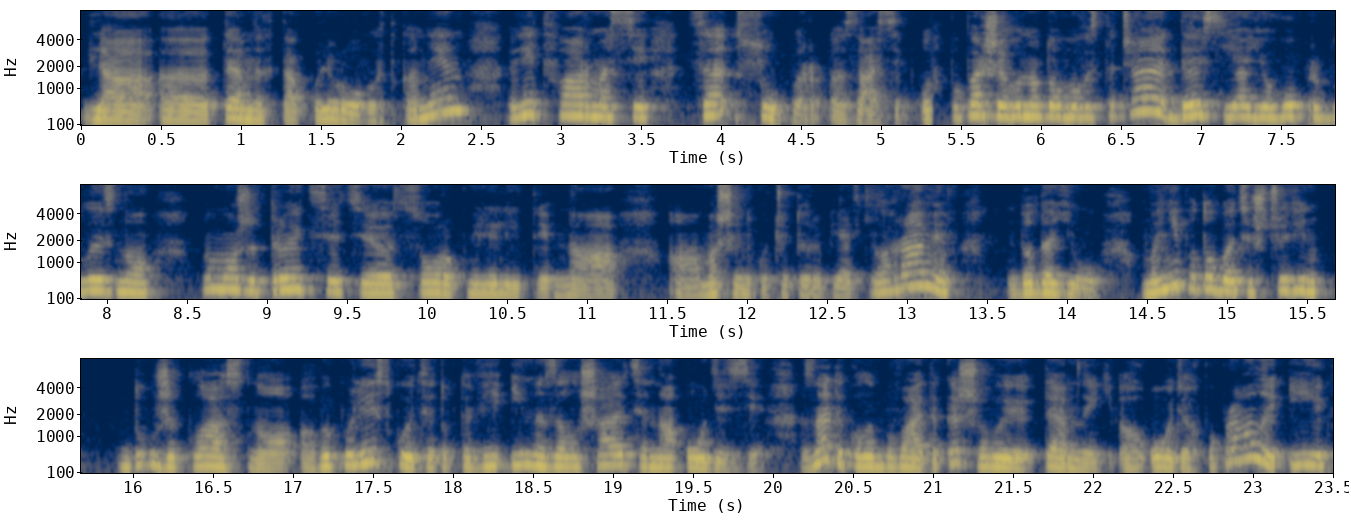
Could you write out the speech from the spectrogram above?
для е, темних та кольорових тканин від фармасі. Це супер е, засіб. По-перше, його надовго вистачає. Десь я його приблизно, ну може 30-40 мл на машинку 4-5 кг додаю. Мені подобається, що він дуже класно виполіскується, тобто і не залишається на одязі. Знаєте, коли буває таке, що ви темний одяг попрали, і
